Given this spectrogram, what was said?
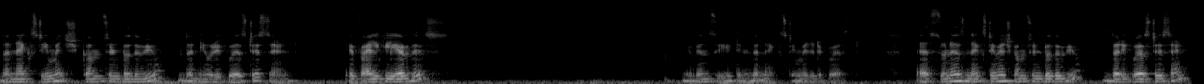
the next image comes into the view, the new request is sent. If I'll clear this, you can see it in the next image request. As soon as next image comes into the view, the request is sent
